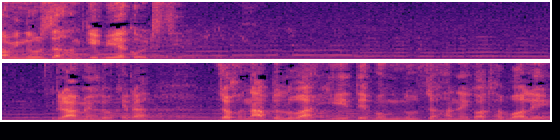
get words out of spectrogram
আমি নূরজাহানকে বিয়ে করছি। গ্রামের লোকেরা যখন আব্দুল ওয়াহিদ এবং নূরজাহানের কথা বলে,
